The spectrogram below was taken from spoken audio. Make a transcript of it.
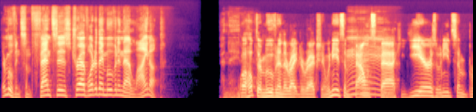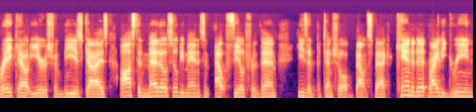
They're moving some fences. Trev, what are they moving in that lineup? Pineda. Well, I hope they're moving in the right direction. We need some bounce Mm. back years. We need some breakout years from these guys. Austin Meadows, he'll be manning some outfield for them. He's a potential bounce back candidate. Riley Greene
